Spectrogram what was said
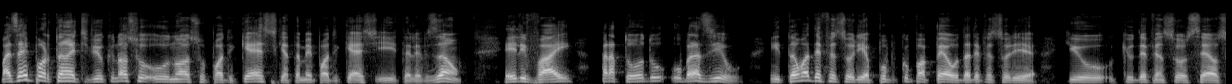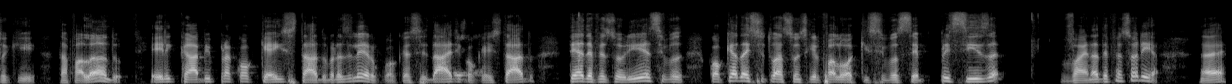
Mas é importante, viu, que o nosso, o nosso podcast, que é também podcast e televisão, ele vai para todo o Brasil. Então, a Defensoria Pública, o papel da Defensoria que o, que o defensor Celso aqui está falando, ele cabe para qualquer estado brasileiro, qualquer cidade, qualquer estado. Tem a Defensoria, se qualquer das situações que ele falou aqui, se você precisa, vai na Defensoria. Né?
